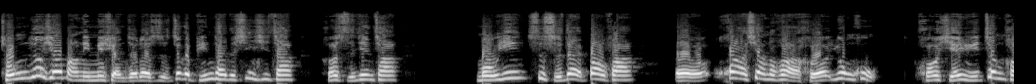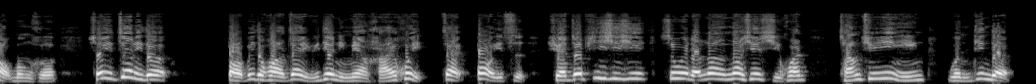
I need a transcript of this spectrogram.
从热销榜里面选择的是这个平台的信息差和时间差。某音是时代爆发，呃，画像的话和用户。和闲鱼正好吻合，所以这里的宝贝的话，在鱼店里面还会再报一次。选择 PCC 是为了让那些喜欢长期运营稳定的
